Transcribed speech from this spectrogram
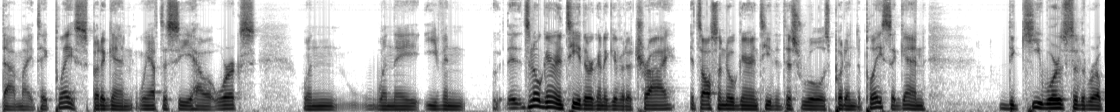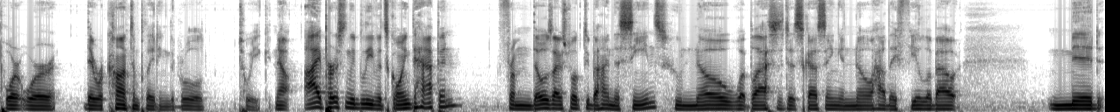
that might take place. But again, we have to see how it works when when they even it's no guarantee they're going to give it a try. It's also no guarantee that this rule is put into place again. The key words to the report were they were contemplating the rule tweak. Now, I personally believe it's going to happen from those I've spoke to behind the scenes who know what Blast is discussing and know how they feel about mid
